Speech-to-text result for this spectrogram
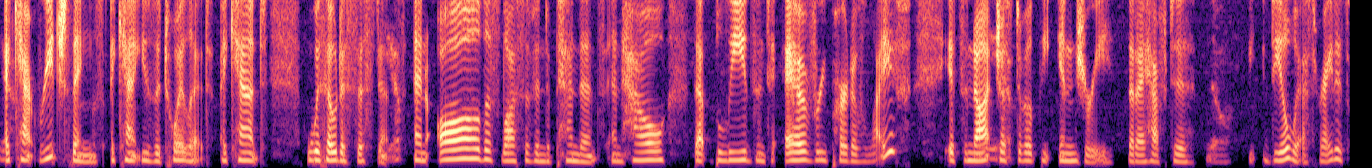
yeah. I can't reach things. I can't use a toilet. I can't without assistance. Yep. And all this loss of independence and how that bleeds into every part of life. It's not yep. just about the injury that I have to no. deal with, right? It's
